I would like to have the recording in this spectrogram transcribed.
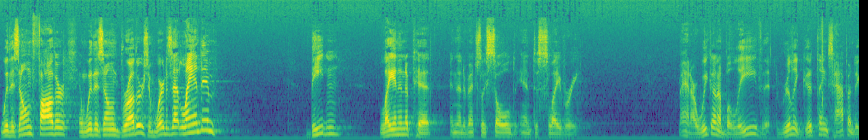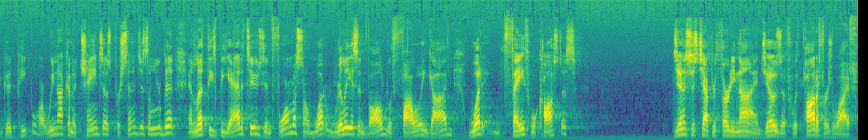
with his own father and with his own brothers. And where does that land him? Beaten laying in a pit, and then eventually sold into slavery. Man, are we going to believe that really good things happen to good people? Are we not going to change those percentages a little bit and let these Beatitudes inform us on what really is involved with following God? What faith will cost us? Genesis chapter 39, Joseph with Potiphar's wife.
